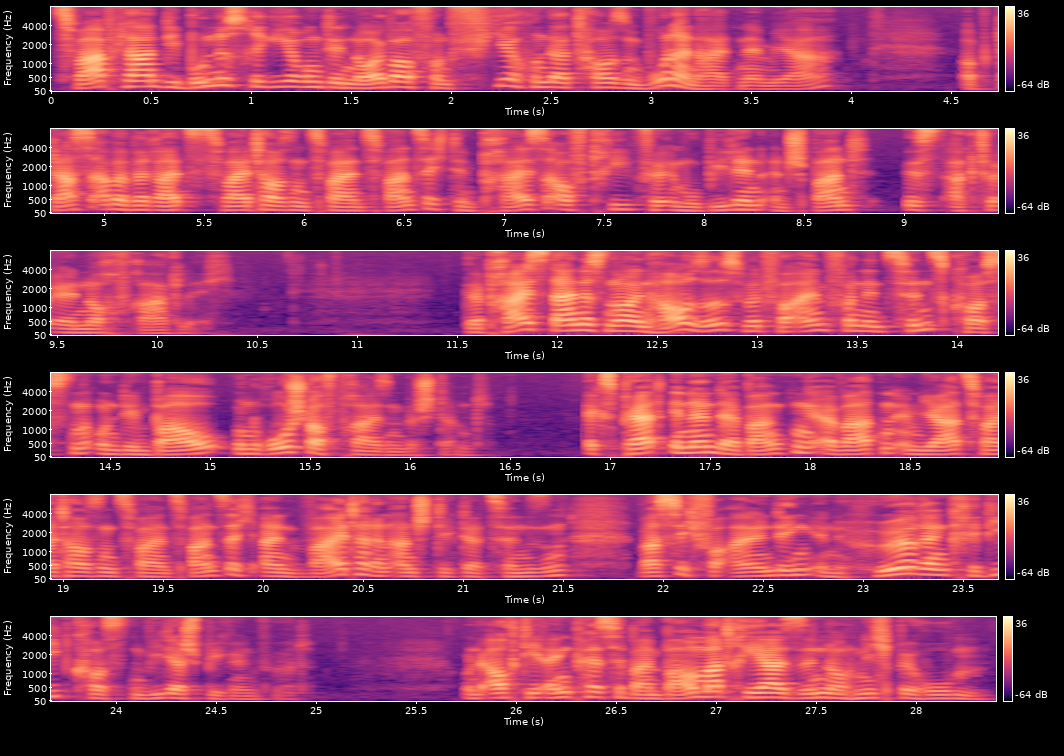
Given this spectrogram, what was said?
Zwar plant die Bundesregierung den Neubau von 400.000 Wohneinheiten im Jahr, ob das aber bereits 2022 den Preisauftrieb für Immobilien entspannt, ist aktuell noch fraglich. Der Preis deines neuen Hauses wird vor allem von den Zinskosten und den Bau- und Rohstoffpreisen bestimmt. ExpertInnen der Banken erwarten im Jahr 2022 einen weiteren Anstieg der Zinsen, was sich vor allen Dingen in höheren Kreditkosten widerspiegeln wird. Und auch die Engpässe beim Baumaterial sind noch nicht behoben.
